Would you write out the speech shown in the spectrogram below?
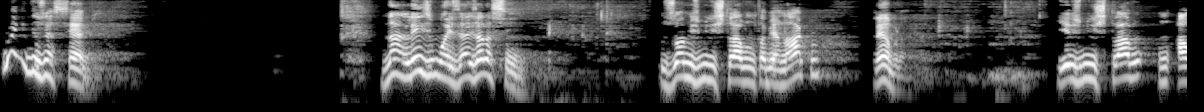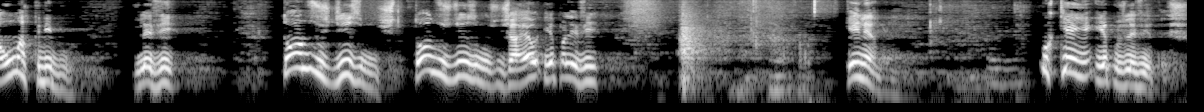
Como é que Deus recebe? Na lei de Moisés era assim. Os homens ministravam no tabernáculo, lembra? E eles ministravam a uma tribo, Levi. Todos os dízimos, todos os dízimos de Israel ia para Levi. Quem lembra? Por que ia para os levitas?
